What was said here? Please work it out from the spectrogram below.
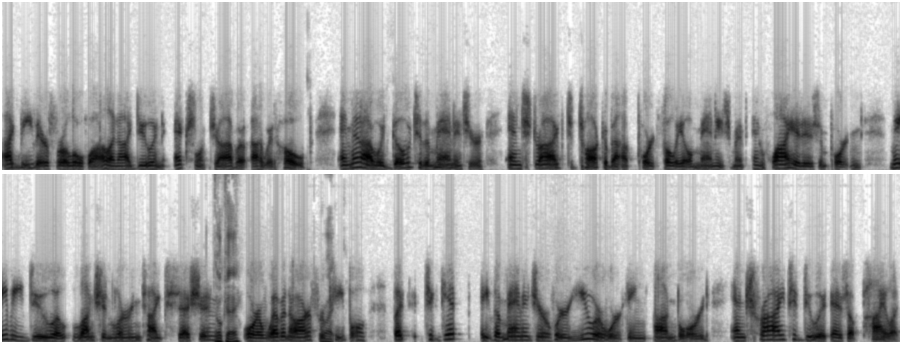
I'd be there for a little while and I'd do an excellent job, I would hope. And then I would go to the manager and strive to talk about portfolio management and why it is important. Maybe do a lunch and learn type session Okay. or a webinar for Right. people, but to get a, the manager where you are working on board and try to do it as a pilot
